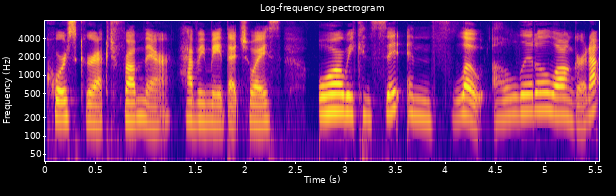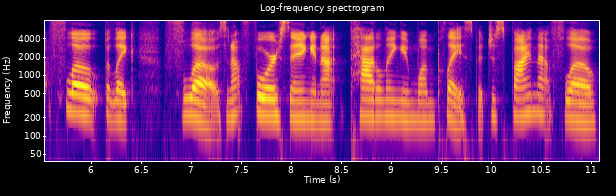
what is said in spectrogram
course correct from there, having made that choice. Or we can sit and float a little longer. Not float, but like flow. So, not forcing and not paddling in one place, but just find that flow.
